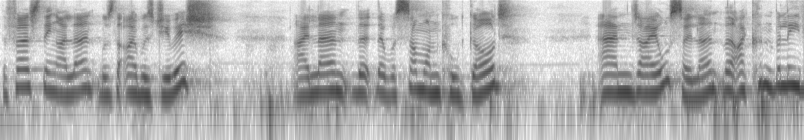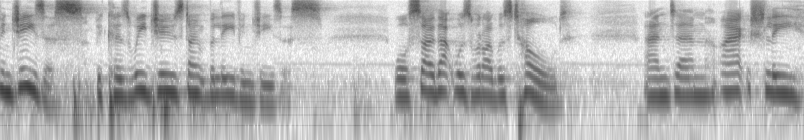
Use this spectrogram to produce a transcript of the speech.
the first thing I learned was that I was Jewish. I learned that there was someone called God. And I also learned that I couldn't believe in Jesus because we Jews don't believe in Jesus. Well, so that was what I was told. And um, I actually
